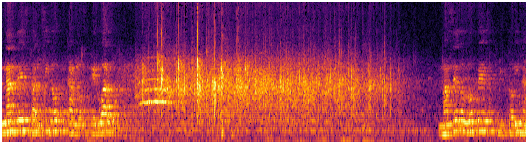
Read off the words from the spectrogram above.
Hernández Salcido Carlos Eduardo. Macedo López Victorina.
